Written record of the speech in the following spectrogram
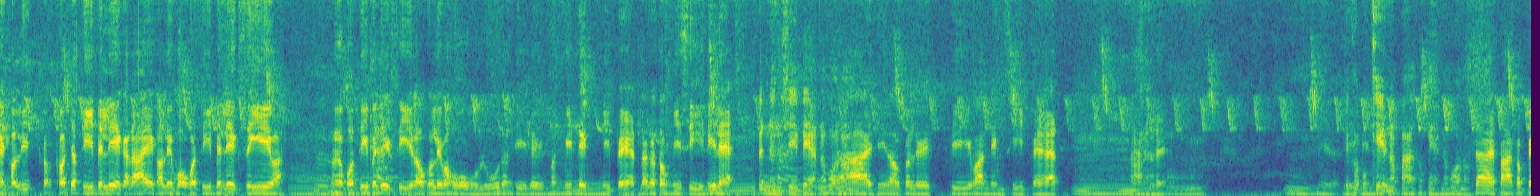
อเขาเรียกเขาเขาจะตีเป็นเลขอะไรเขาเลยบอกว่าตีเป็นเลขสี่ว่ะอ๋อเออพอตีเป็นเลขสี่เราก็เลยว่าโอ้รู้ทันทีเลย มันมีหนึ่งมีแปดแล้วก็ต้องมีสี่นี่แหละอืมเป็นหนึ่งสี่แปดนะพ่อเนาะใช่ที่เราก็เลยตีว่าหนึ่งสี่แปด อืมนั่นแหละ ครับผม อืมนี่แหละ แต่ก็โอเคนะปลาก็แปดนะพ่อเนาะ ใช่ปลาก็แป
